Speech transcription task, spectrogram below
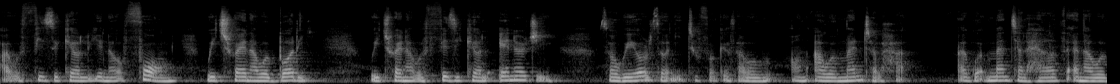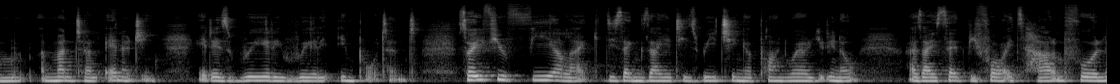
our physical you know form. We train our body. We train our physical energy. So we also need to focus our on our mental health our mental health and our mental energy. It is really, really important. So if you feel like this anxiety is reaching a point where you, you know, as I said before, it's harmful,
